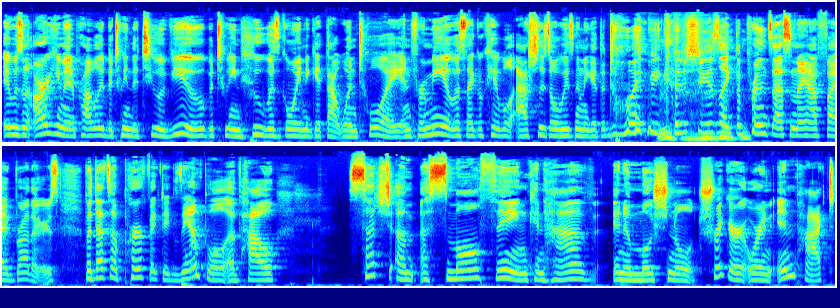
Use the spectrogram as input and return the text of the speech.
it was an argument probably between the two of you, between who was going to get that one toy. And for me, it was like, okay, well, Ashley's always going to get the toy because she's like the princess and I have five five brothers. But that's a perfect example of how such a, a, small thing can have an emotional trigger or an impact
